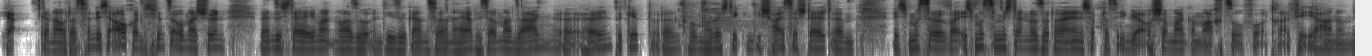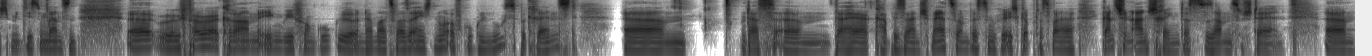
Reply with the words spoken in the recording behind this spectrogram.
Ja, genau, das finde ich auch. Und ich finde es auch immer schön, wenn sich da jemand mal so in diese ganze, naja, wie soll man sagen, äh, Höllen begibt oder so mal richtig in die Scheiße stellt. Ähm, ich musste, weil ich musste mich dann nur so daran ich habe das irgendwie auch schon mal gemacht, so vor drei, vier Jahren und mich mit diesem ganzen äh, Referrer-Kram irgendwie von Google und damals war es eigentlich nur auf Google News begrenzt. Ähm, das ähm, daher habe ich seinen Schmerz so ein bisschen. Ich glaube, das war ganz schön anstrengend, das zusammenzustellen. Ähm,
